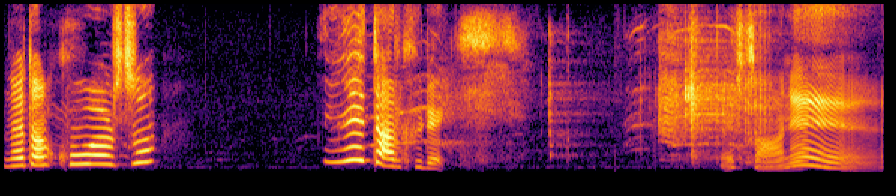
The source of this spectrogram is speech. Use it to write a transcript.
Ne kadar kuvarsı? Ne kadar kürek? Efsane.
